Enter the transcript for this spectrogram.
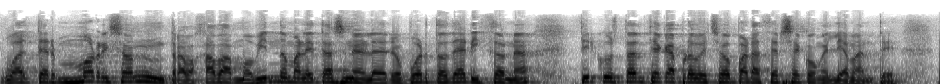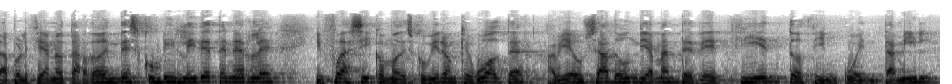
Walter Morrison trabajaba moviendo maletas en el aeropuerto de Arizona, circunstancia que aprovechó para hacerse con el diamante. La policía no tardó en descubrirle y detenerle, y fue así como descubrieron que Walter había usado un diamante de 150.000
